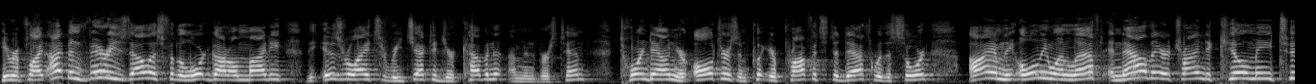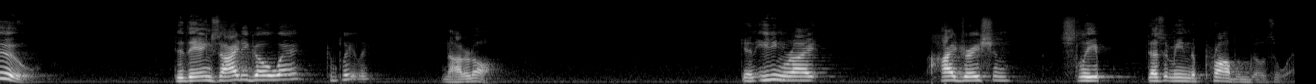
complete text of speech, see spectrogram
He replied, I've been very zealous for the Lord God Almighty. The Israelites have rejected your covenant. I'm in verse 10. Torn down your altars and put your prophets to death with a sword. I am the only one left, and now they are trying to kill me too. Did the anxiety go away completely? Not at all. Again, eating right, hydration, sleep doesn't mean the problem goes away.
